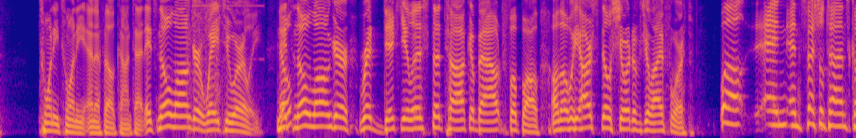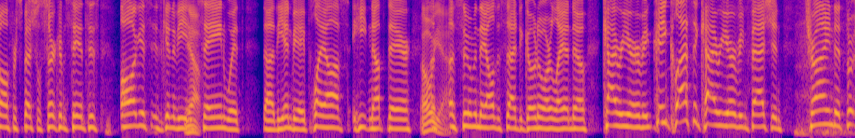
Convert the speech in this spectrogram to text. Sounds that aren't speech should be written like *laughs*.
2020 NFL content. It's no longer way too early. Nope. It's no longer ridiculous to talk about football, although we are still short of July 4th. Well, and and special times call for special circumstances. August is going to be Yeah. insane with uh, the NBA playoffs heating up there. Oh, yeah. assuming they all decide to go to Orlando. Kyrie Irving, in classic Kyrie Irving fashion, trying to throw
